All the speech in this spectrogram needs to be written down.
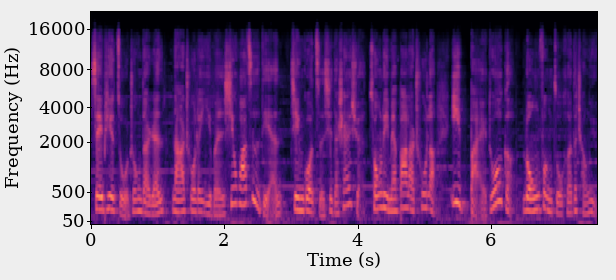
？CP 组中的人拿出了一本新华字典，经过仔细的筛选，从里面扒拉出了一百多个龙凤组合的成语。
